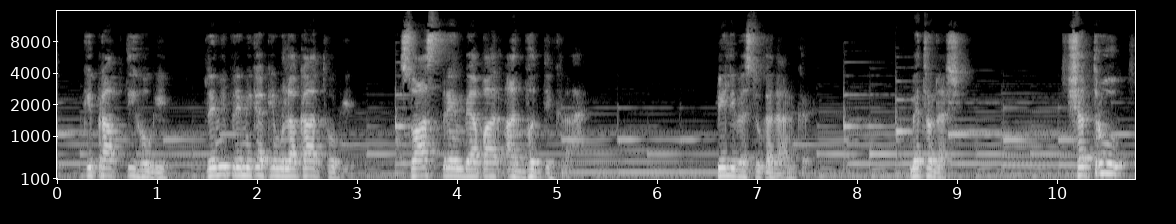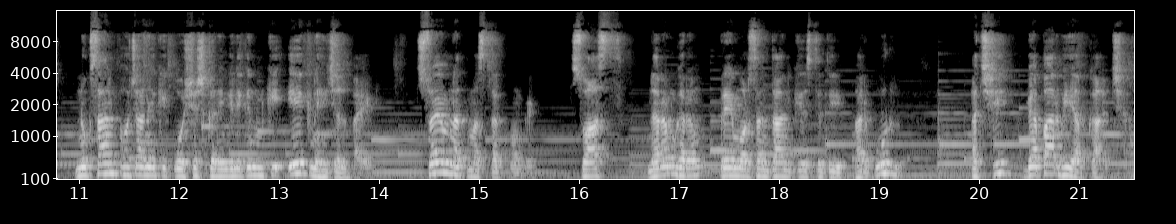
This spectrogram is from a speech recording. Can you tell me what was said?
की प्राप्ति होगी। प्रेमी प्रेमिका की मुलाकात होगी। स्वास्थ्य, प्रेम, व्यापार अद्भुत दिख रहा है। पीली वस्तु का दान करें। मिथुन राशि। शत्रु नुकसान पहुँचाने की कोशिश करेंगे, लेकिन उनकी एक नहीं चल पाएगी। स्वयं नतमस्तक होंगे। स्वास्थ्य, नरम गरम, प्रेम और संतान की स्थिति भरपूर। अच्छी, व्यापार भी आपका अच्छा।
